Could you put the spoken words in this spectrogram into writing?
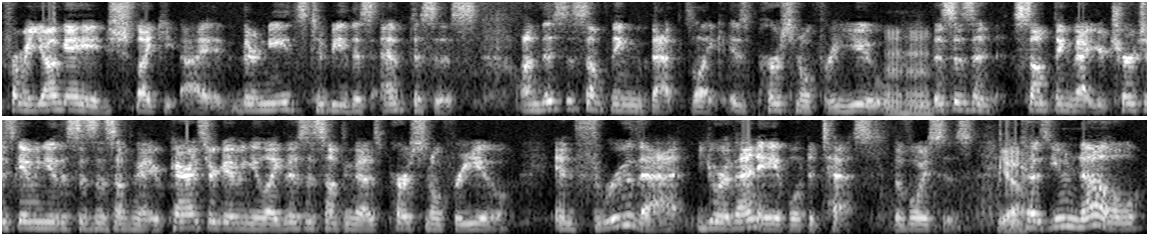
from a young age, like I, there needs to be this emphasis on this is something that like is personal for you. This isn't something that your church is giving you. This isn't something that your parents are giving you. Like this is something that is personal for you. And through that, you are then able to test the voices Yeah. because you know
